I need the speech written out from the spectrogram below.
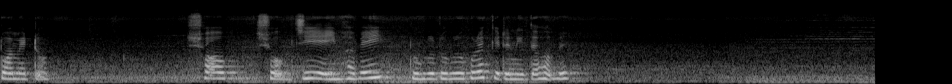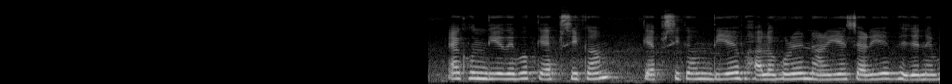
টমেটো। সব সবজি এইভাবেই টুকরো টুকরো করে কেটে নিতে হবে। এখন দিয়ে দেব ক্যাপসিকাম। ক্যাপসিকাম দিয়ে ভালো করে নাড়িয়ে চাড়িয়ে ভেজে নেব।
